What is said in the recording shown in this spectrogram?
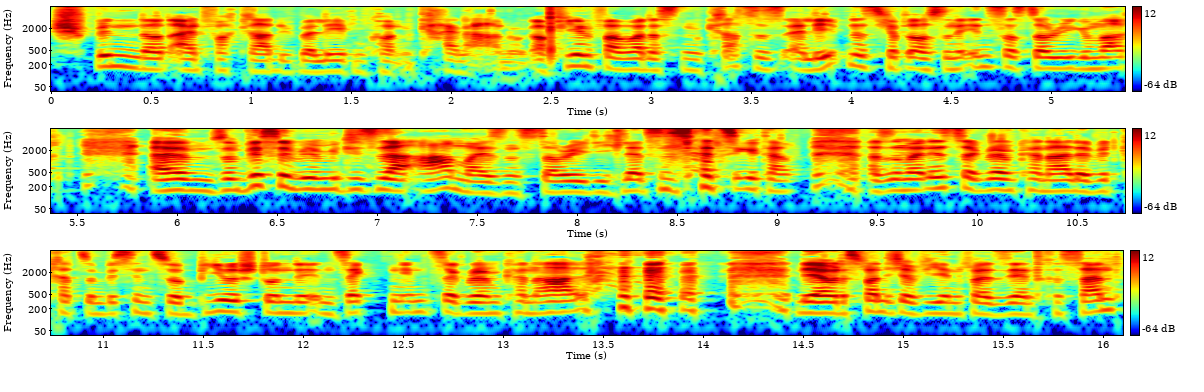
Spinnen dort einfach gerade überleben konnten. Keine Ahnung. Auf jeden Fall war das ein krasses Erlebnis. Ich habe auch so eine Insta-Story gemacht. Ähm, so ein bisschen wie mit dieser Ameisen-Story, die ich letztens erzählt habe. Also mein Instagram-Kanal, der wird gerade so ein bisschen zur Biostunde Insekten-Instagram-Kanal. nee, aber das fand ich auf jeden Fall sehr interessant.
